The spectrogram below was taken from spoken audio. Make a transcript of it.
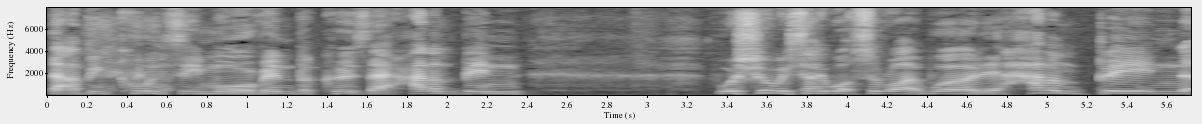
that have been calling to see more of him because there haven't been what shall we say? What's the right word here? Haven't been,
